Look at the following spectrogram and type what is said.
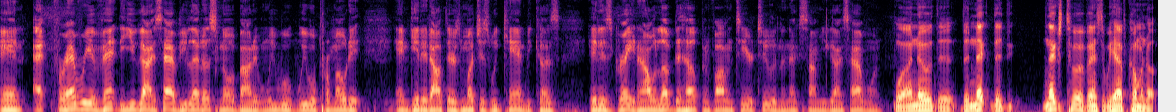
and at, for every event that you guys have you let us know about it and we will we will promote it and get it out there as much as we can because it is great. And i would love to help and volunteer too in the next time you guys have one. Well, I know the the next the next two events that we have coming up.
